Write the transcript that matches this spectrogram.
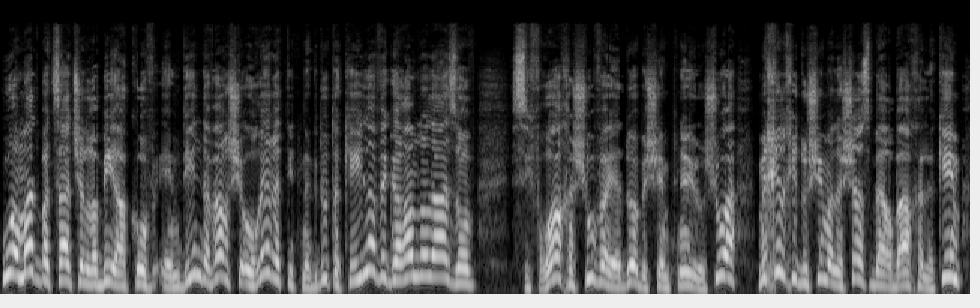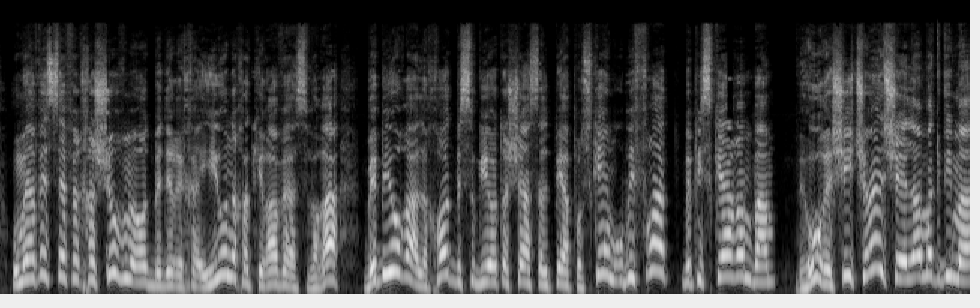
הוא עמד בצד של רבי יעקב עמדין, דבר שעורר את התנגדות הקהילה וגרם לו לעזוב. ספרו החשוב והידוע בשם פני יהושע, מכיל חידושים על הש"ס בארבעה חלקים, ומהווה ספר חשוב מאוד בדרך העיון, החקירה והסברה, בביאור ההלכות בסוגיות הש"ס על פי הפוסקים, ובפרט בפסקי הרמב"ם. והוא ראשית שואל שאלה מקדימה.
